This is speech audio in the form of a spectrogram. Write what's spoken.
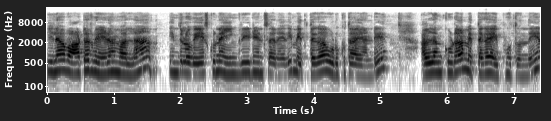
ఇలా వాటర్ వేయడం వల్ల ఇందులో వేసుకున్న ఇంగ్రీడియంట్స్ అనేది మెత్తగా ఉడుకుతాయండి. అల్లం కూడా మెత్తగా అయిపోతుంది.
